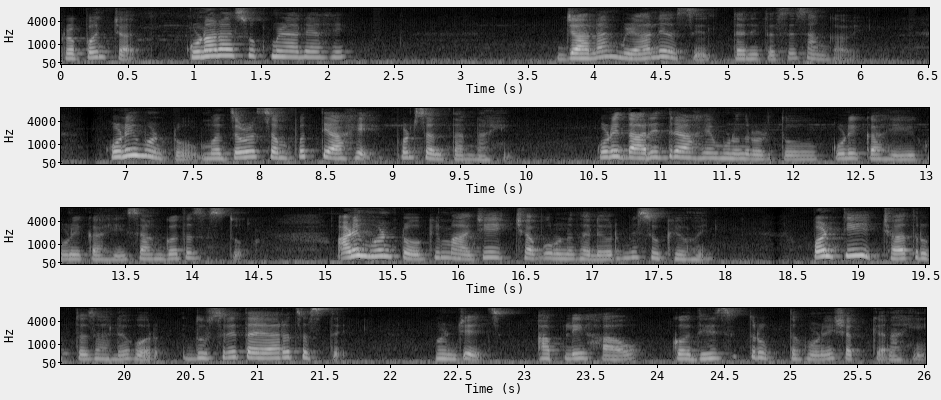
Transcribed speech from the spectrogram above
प्रपंचात कुणाला सुख मिळाले आहे? ज्याला मिळाले असेल त्याने तसे सांगावे. कोणी म्हणतो मजवळ संपत्ती आहे पण संतान नाही. कोणी दारिद्र्य आहे म्हणून रडतो कोणी काही कोणी काही सांगतच असतो. आणि म्हणतो की माझी इच्छा पूर्ण झाल्यावर मी सुखी होईन. पण ती इच्छा तृप्त झाल्यावर दुसरी तयारच असते. म्हणजेच आपली हाव कधीच तृप्त होणे शक्य नाही.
